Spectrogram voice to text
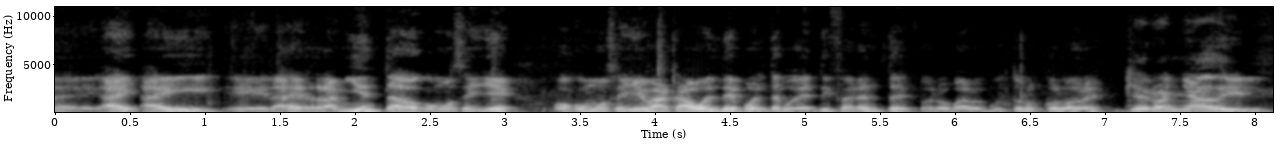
Eh, hay hay eh, las herramientas o como se lle o como se lleva a cabo el deporte, pues es diferente. Pero para los gustos los colores. Quiero añadir,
